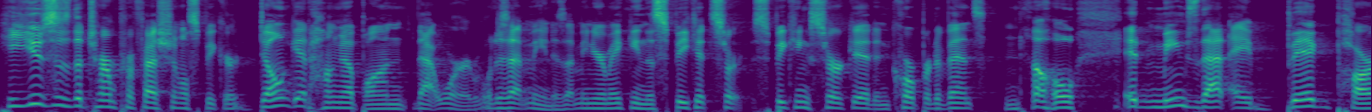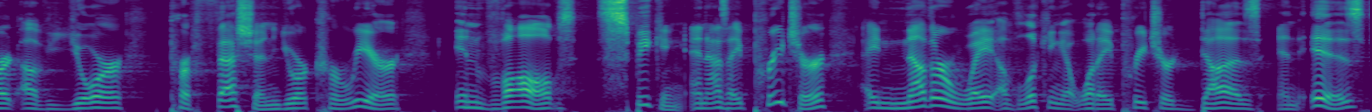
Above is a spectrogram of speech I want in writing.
he uses the term professional speaker. Don't get hung up on that word. What does that mean? Does that mean you're making the speak it, speaking circuit and corporate events? No, it means that a big part of your profession, your career, involves speaking. And as a preacher, another way of looking at what a preacher does and is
